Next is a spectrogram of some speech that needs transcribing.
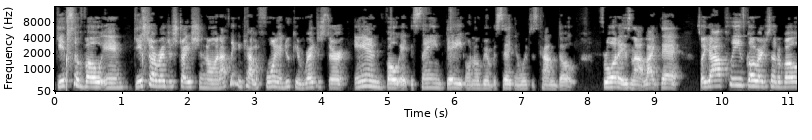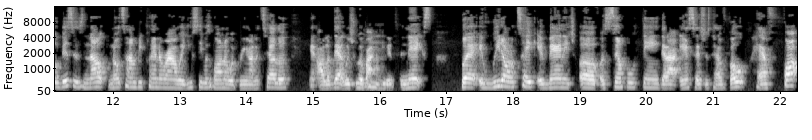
get to voting, get your registration on. I think in California, you can register and vote at the same date on November 2nd, which is kind of dope. Florida is not like that. So y'all please go register to vote. This is no no time to be playing around with. You see what's going on with Breonna Taylor and all of that, which we're about Mhm. to get into next. But if we don't take advantage of a simple thing that our ancestors have vote have fought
